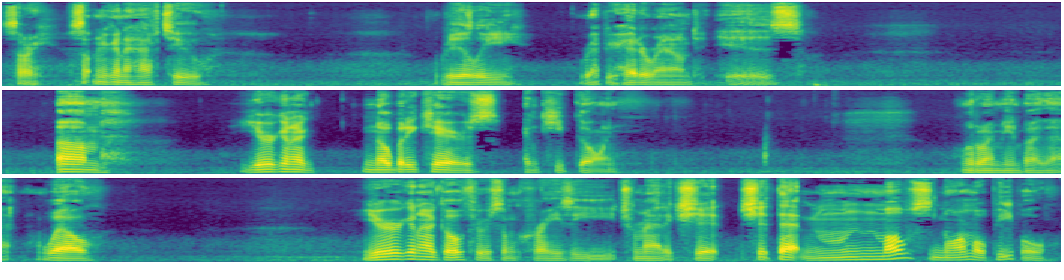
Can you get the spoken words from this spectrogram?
sorry, something you're going to have to really wrap your head around is, um, you're going to, nobody cares and keep going. What do I mean by that? Well, you're going to go through some crazy traumatic shit. Shit that most normal people,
